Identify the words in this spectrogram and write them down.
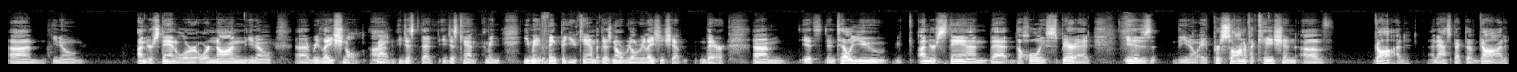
um, you know understandable or, or non you know uh, relational. Um, right. you just that you just can't i mean you may think that you can but there's no real relationship there. Um, it's until you understand that the holy spirit is you know a personification of god an aspect of God,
